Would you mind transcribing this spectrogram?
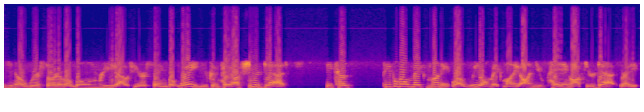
you know, we're sort of a lone read out here saying, but wait, you can pay off your debt because people don't make money. Well, we don't make money on you paying off your debt, right?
